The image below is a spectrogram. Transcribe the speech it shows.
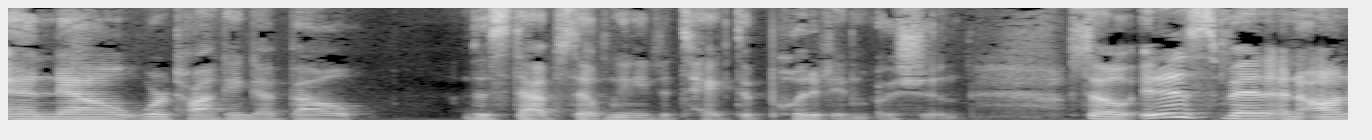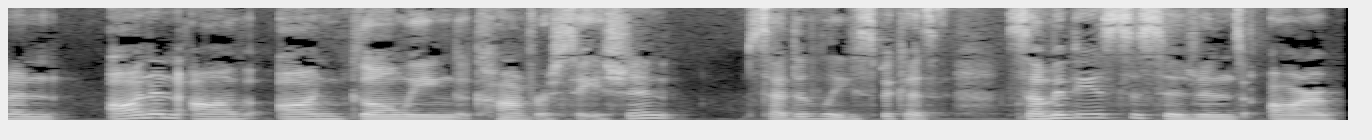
And now we're talking about the steps that we need to take to put it in motion. So it has been an on and on and off ongoing conversation, said the least, because some of these decisions are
